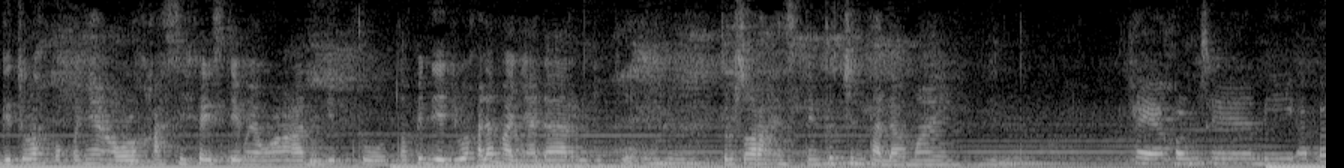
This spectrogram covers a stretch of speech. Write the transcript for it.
gitulah pokoknya Allah kasih keistimewaan gitu tapi dia juga kadang nggak nyadar gitu Mm-mm. terus orang insting tuh cinta damai gitu Kayak kalau misalnya di apa?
